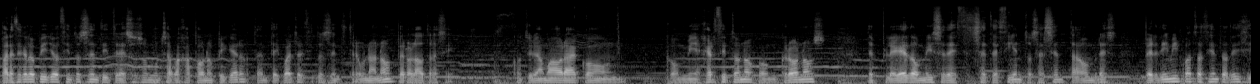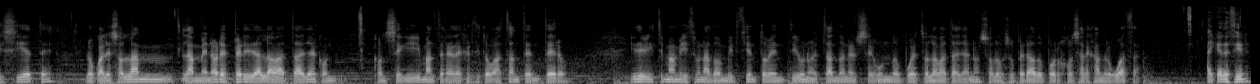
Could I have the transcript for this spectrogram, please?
Parece que lo pilló 163, eso son muchas bajas para unos piqueros, 34 y 163, una no, pero la otra sí. Continuamos ahora con, con mi ejército, ¿no? Con Cronos, desplegué 2.760 hombres, perdí 1.417, lo cual son las, las menores pérdidas en la batalla, conseguí mantener el ejército bastante entero y de víctima me hizo una 2121, estando en el segundo puesto en la batalla, ¿no? Solo superado por José Alejandro Guaza. Hay que decir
